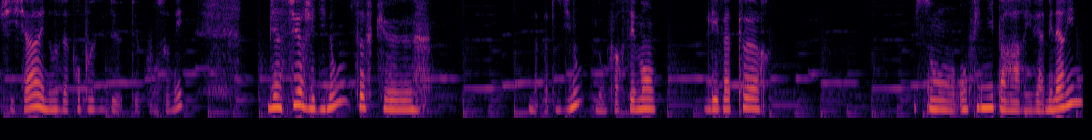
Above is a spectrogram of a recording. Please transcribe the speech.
chicha et nous a proposé de, consommer. Bien sûr, j'ai dit non, sauf que on n'a pas tous dit non, donc forcément les vapeurs sont, ont fini par arriver à mes narines.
